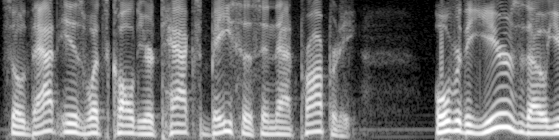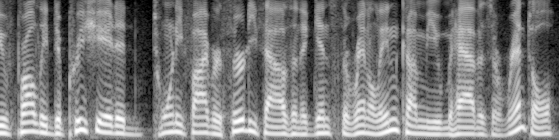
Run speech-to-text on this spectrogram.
So that is what's called your tax basis in that property. Over the years, though, you've probably depreciated twenty-five or thirty thousand against the rental income you have as a rental,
